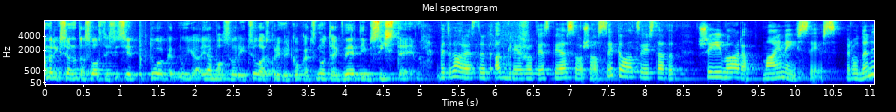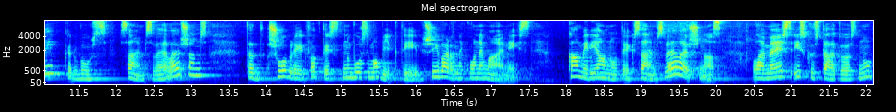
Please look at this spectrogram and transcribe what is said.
Amerikas Savienotās valstīs iet par to, ka nu, jā, jābalso arī cilvēks, kuriem ir kaut kāda noteikta vērtības sistēma. Bet vēlreiz atgriežoties pie esošās situācijas, tātad šī vara mainīsies rudenī, kad būs saimnes vēlēšanas. Tad šobrīd faktiski nu, būsim objektīvi. Šī vara neko nemainīs. Kam ir jānotiek saimnes vēlēšanās, lai mēs izkustētos nu,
